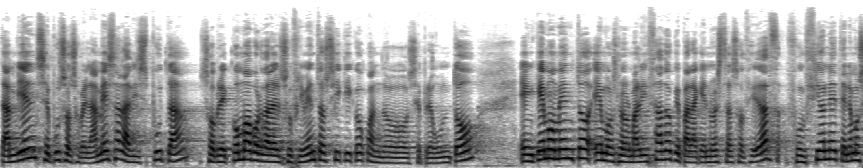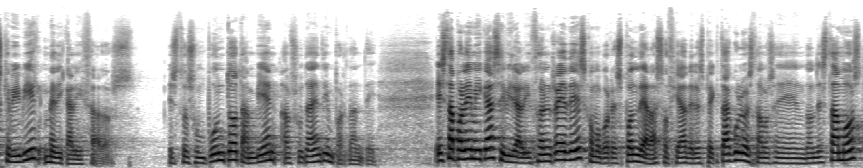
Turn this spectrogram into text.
También se puso sobre la mesa la disputa sobre cómo abordar el sufrimiento psíquico cuando se preguntó en qué momento hemos normalizado que para que nuestra sociedad funcione tenemos que vivir medicalizados. Esto es un punto también absolutamente importante. Esta polémica se viralizó en redes, como corresponde a la sociedad del espectáculo, estamos en donde estamos,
